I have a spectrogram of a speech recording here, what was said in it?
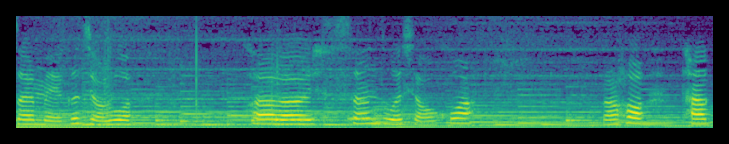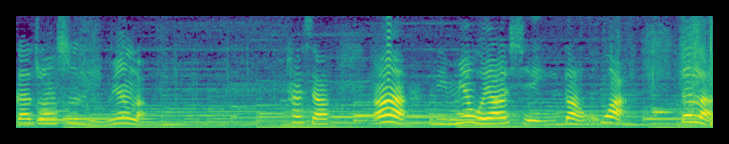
在每个角落画了三朵小花，然后他该装饰里面了。他想，啊，里面我要写一段话。对了，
